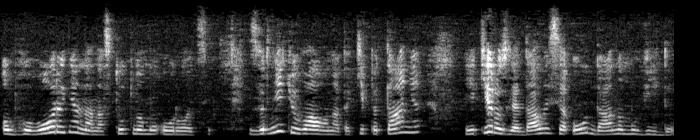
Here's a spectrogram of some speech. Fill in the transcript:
обговорення на наступному уроці. Зверніть увагу на такі питання, які розглядалися у даному відео.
